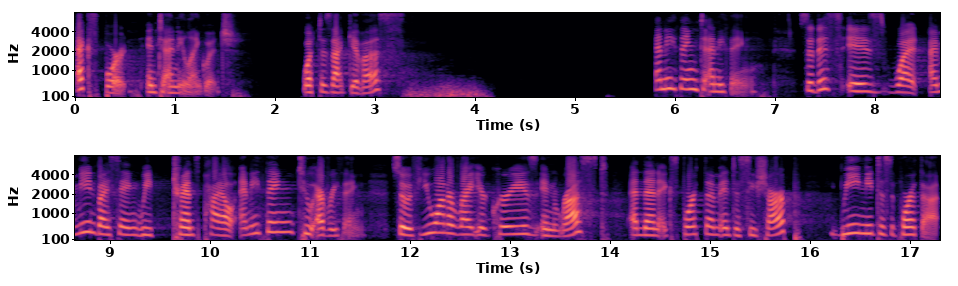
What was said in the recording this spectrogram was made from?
export into any language. What does that give us? Anything to anything. So this is what I mean by saying we transpile anything to everything. So if you want to write your queries in Rust and then export them into C Sharp, we need to support that.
